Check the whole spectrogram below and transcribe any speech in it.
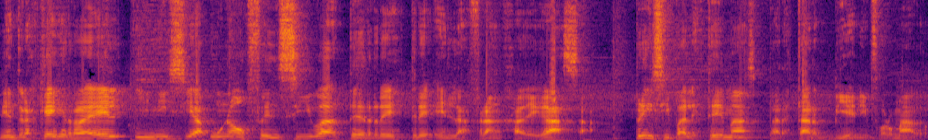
Mientras que Israel inicia una ofensiva terrestre en la franja de Gaza. Principales temas para estar bien informado.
